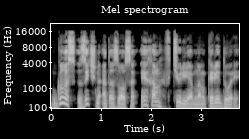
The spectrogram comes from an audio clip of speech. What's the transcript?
Голос зычно отозвался эхом в тюремном коридоре.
